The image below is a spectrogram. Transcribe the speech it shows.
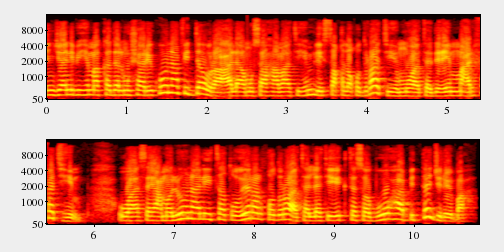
من جانبهم أكد المشاركون في الدورة على مساهماتهم لصقل قدراتهم وتدعيم معرفتهم. وسيعملون لتطوير القدرات التي اكتسبوها بالتجربة.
